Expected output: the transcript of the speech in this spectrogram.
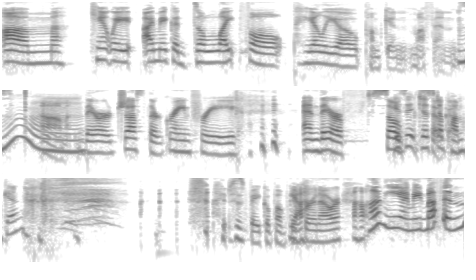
Um, can't wait. I make a delightful paleo pumpkin muffins. Mm. Um, they're just they're grain free, and they're so. Is it just so a good. pumpkin? I just bake a pumpkin Yeah. for an hour. Uh-huh. Honey, I made muffins.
